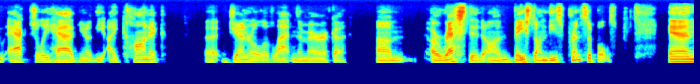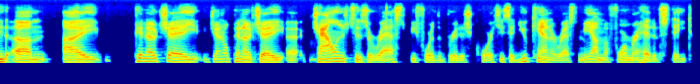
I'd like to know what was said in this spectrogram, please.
you actually had, you know, the iconic uh, general of Latin America um, arrested on based on these principles. And um, I, Pinochet, General Pinochet, uh, challenged his arrest before the British courts. He said, "You can't arrest me. I'm a former head of state."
